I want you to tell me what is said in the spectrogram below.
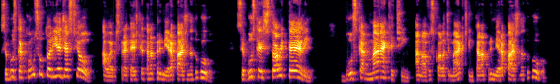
Você busca consultoria de SEO, a web estratégica está na primeira página do Google. Você busca storytelling, busca marketing, a nova escola de marketing está na primeira página do Google.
